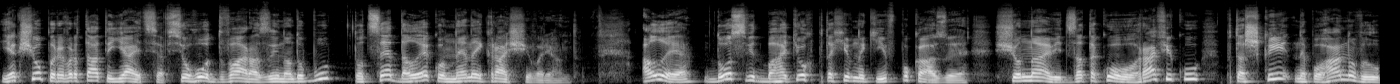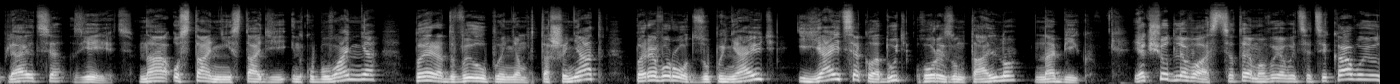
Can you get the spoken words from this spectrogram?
Якщо перевертати яйця всього два рази на добу, то це далеко не найкращий варіант. Але досвід багатьох птахівників показує, що навіть за такого графіку пташки непогано вилупляються з яєць. На останній стадії інкубування перед вилупленням пташенят переворот зупиняють і яйця кладуть горизонтально на бік. Якщо для вас ця тема виявиться цікавою,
